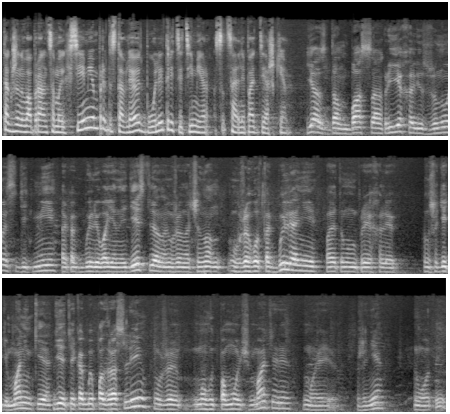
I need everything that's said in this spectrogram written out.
Также новобранцам и их семьям предоставляют более 30 мер социальной поддержки. Я с Донбасса. Приехали с женой, с детьми, так как были военные действия, уже, начинал, уже год как были они, поэтому мы приехали, потому что дети маленькие. Дети как бы подросли, уже могут помочь матери, моей жене. Вот, и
